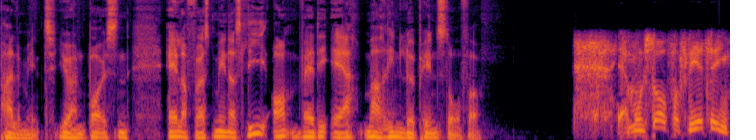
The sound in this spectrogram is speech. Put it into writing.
parlament. Jørgen Bøjsen, allerførst minder os lige om, hvad det er, Marine Le Pen står for. Jamen, hun står for flere ting.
